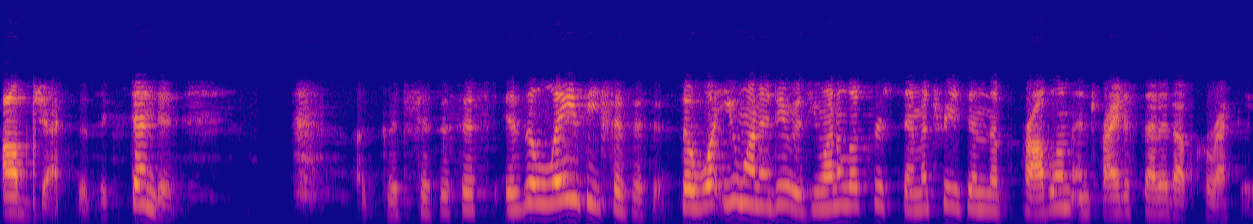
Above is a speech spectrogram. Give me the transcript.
object that's extended. A good physicist is a lazy physicist. So what you want to do is you want to look for symmetries in the problem and try to set it up correctly.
